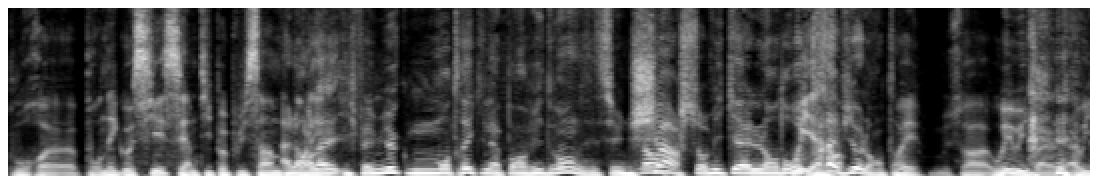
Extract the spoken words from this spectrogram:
pour, euh, pour négocier, c'est un petit peu plus simple. Alors là, il fait mieux que montrer qu'il n'a pas envie de vendre. C'est une charge sur Michael Landreau très violente. Hein. Oui, mais ça, oui, oui, bah, ah oui.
